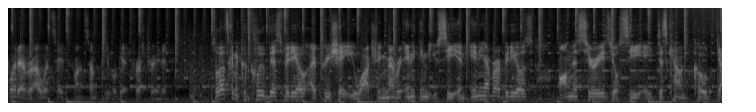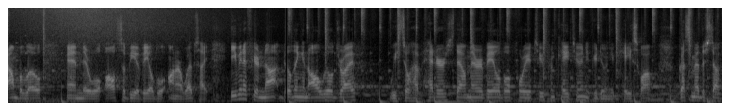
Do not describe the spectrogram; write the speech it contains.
whatever, I wouldn't say it's fun. Some people get frustrated. So that's gonna conclude this video. I appreciate you watching. Remember, anything that you see in any of our videos on this series, you'll see a discount code down below and there will also be available on our website. Even if you're not building an all-wheel drive, we still have headers down there available for you too from K-Tuned if you're doing a K-swap. We've got some other stuff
